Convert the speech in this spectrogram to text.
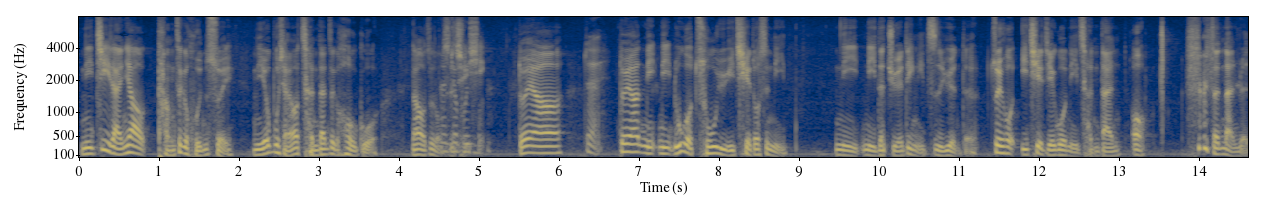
你既然要淌这个浑水，你又不想要承担这个后果，哪有这种事情？不行。对啊，对对啊，你你如果出于一切都是你你你的决定，你自愿的，最后一切结果你承担哦。真男人，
